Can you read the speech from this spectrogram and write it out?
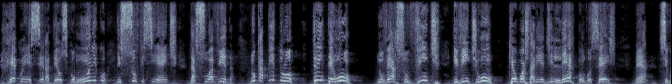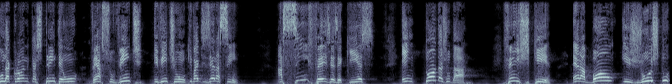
reconhecer a Deus como único e suficiente da sua vida. No capítulo 31, no verso 20 e 21, que eu gostaria de ler com vocês, né? Segunda Crônicas 31, verso 20 e 21, que vai dizer assim: Assim fez Ezequias em toda Judá, fez que era bom e justo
